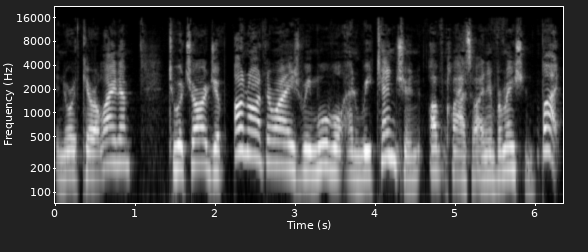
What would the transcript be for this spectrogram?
in North Carolina to a charge of unauthorized removal and retention of classified information. But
